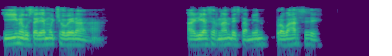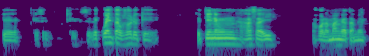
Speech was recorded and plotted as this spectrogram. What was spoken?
Y me gustaría mucho ver a, a Elías Hernández también, probarse, que, se, se dé cuenta Osorio que, tiene un asa ahí bajo la manga también.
